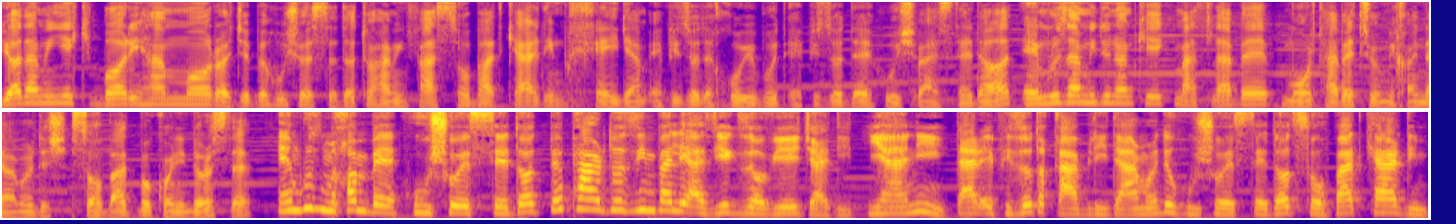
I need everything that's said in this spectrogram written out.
یادم یک باری هم ما راجع به هوش و استعداد تو همین فصل صحبت کردیم. خیلی هم اپیزود خوبی بود اپیزود هوش و استعداد. امروز هم می‌دونم که یک مطلب مرتبط رو می‌خواین در موردش صحبت بکنین درسته؟ امروز می‌خوام به هوش و استعداد بپردازیم ولی از یک زاویه جدید. یعنی در اپیزود قبلی در مورد هوش و استعداد صحبت کردیم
